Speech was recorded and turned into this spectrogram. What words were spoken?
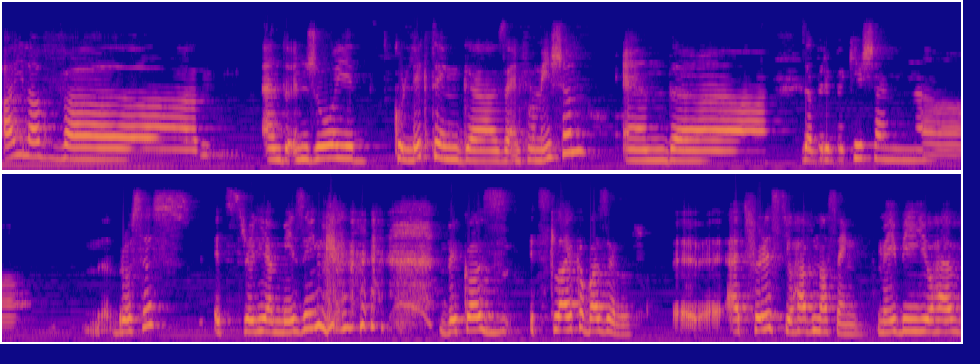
I love uh, and enjoyed collecting uh, the information and uh, the verification uh, process. It's really amazing because it's like a puzzle. Uh, at first, you have nothing. Maybe you have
